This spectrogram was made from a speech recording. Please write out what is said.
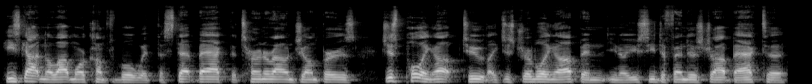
he's gotten a lot more comfortable with the step back, the turnaround jumpers, just pulling up too, like just dribbling up. And, you know, you see defenders drop back to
